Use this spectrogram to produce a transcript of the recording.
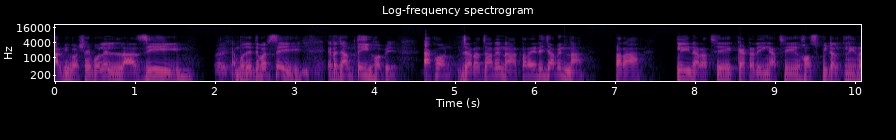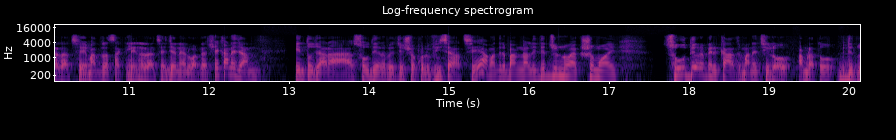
আরবি ভাষায় বলে লাজিম। বোঝাইতে পারছি? এটা জানতেই হবে। এখন যারা জানে না, তারা এটা যাবেন না। তারা ক্লিনার আছে, ক্যাটারিং আছে, হসপিটাল ক্লিনার আছে, মাদ্রাসা ক্লিনার আছে, জেনারেল ওয়ার্কার, সেখানে যান। কিন্তু যারা সৌদি আরবের যে সকল ভিসা আছে, আমাদের বাঙালিদের জন্য এক সময় সৌদি আরবের কাজ মানে ছিল, আমরা তো দীর্ঘ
